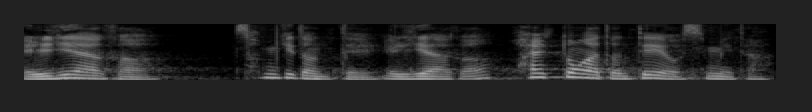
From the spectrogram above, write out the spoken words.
엘리야가 섬기던 때, 엘리야가 활동하던 때였습니다.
